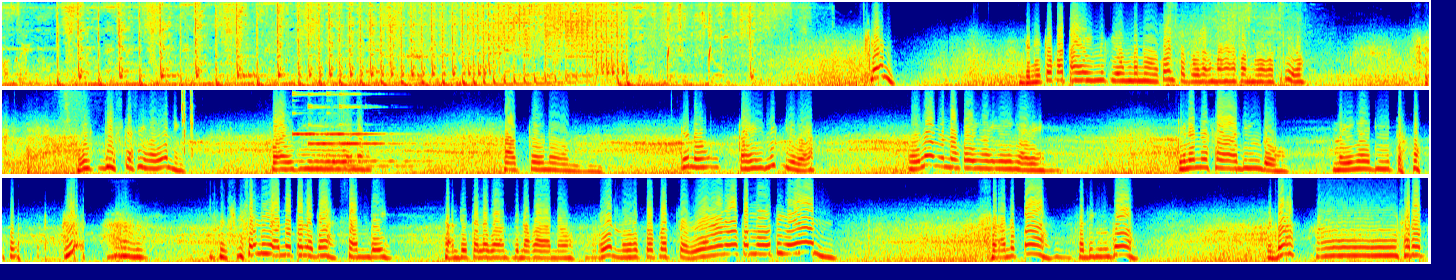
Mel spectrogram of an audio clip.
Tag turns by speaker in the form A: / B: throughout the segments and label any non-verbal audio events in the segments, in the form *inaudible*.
A: Yan. Ganito katahimik yung manukan sa bulang mga kamote oh. *laughs* Weekdays kasi ngayon eh. Friday ano afternoon. Yun oh, tahimik di ba? Wala man lang kayo ingay. Tingnan nyo sa linggo, maingay dito. *laughs* *laughs* Especially ano talaga, Sunday. Sunday talaga ang pinaka ano. Ayan, may nagpapatrol. Ano ano kamote ngayon? Sa ano pa? Sa linggo. Diba? Ang sarap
